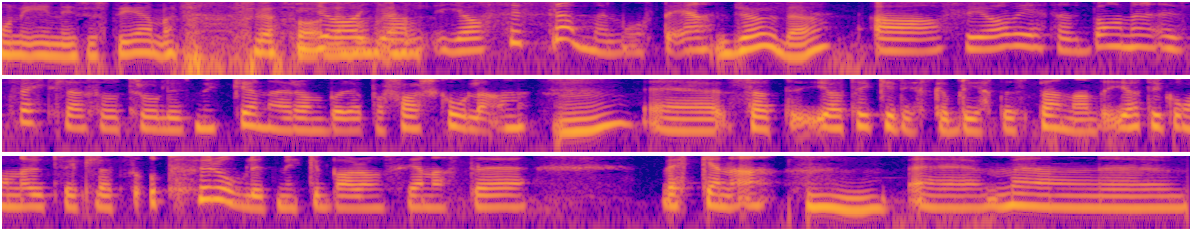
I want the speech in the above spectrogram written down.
hon är inne i systemet som jag sa. Ja, jag, jag ser fram emot det. Gör du det? Ja, för jag vet att barnen utvecklas otroligt mycket när de börjar på förskolan. Mm. Eh, så att jag tycker det ska bli jättespännande. Jag tycker hon har utvecklats otroligt mycket bara de senaste veckorna. Mm. Eh, men eh,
